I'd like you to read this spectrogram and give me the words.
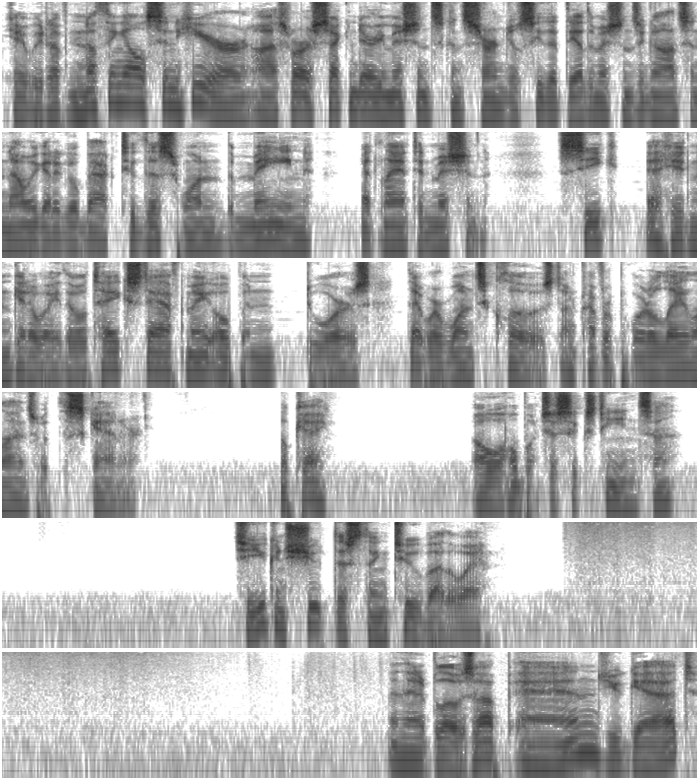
Okay, we'd have nothing else in here. Uh, as far as secondary missions concerned, you'll see that the other missions are gone. So now we got to go back to this one, the main Atlantid mission. Seek a hidden getaway. The Voltaic staff may open doors that were once closed. Uncover portal ley lines with the scanner. Okay. Oh, a whole bunch of 16s, huh? So you can shoot this thing too, by the way. And then it blows up, and you get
